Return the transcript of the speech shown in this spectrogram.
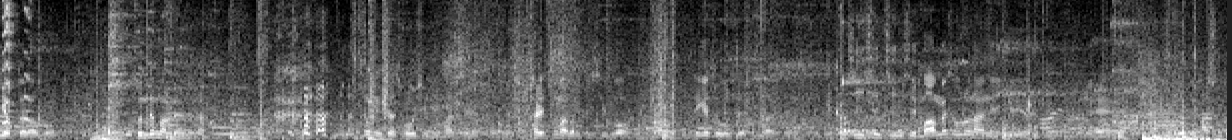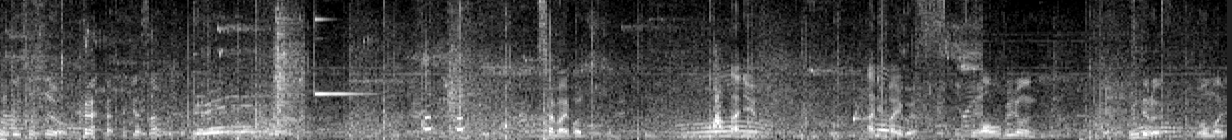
귀엽더라고. 존댓말로 해야 되나? 형님 진짜 좋으신 분 같아요. 카리스마 넘치시고 되게 좋으세요 저한테. 진심 진심 마음에서 우러나는 얘기예요. 네. 다시 떨고 있었어요. 느꼈어? 살 많이 빠졌어. 아니에요? 아님 말고요. 어 훈련 힘들어요. 너무 많이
